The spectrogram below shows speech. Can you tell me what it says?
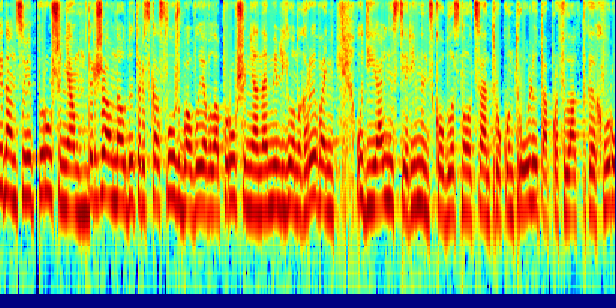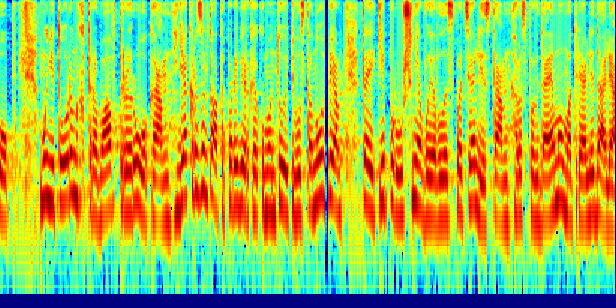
Фінансові порушення. Державна аудиторська служба виявила порушення на мільйон гривень у діяльності Рівненського обласного центру контролю та профілактики хвороб. Моніторинг тривав три роки. Як результати перевірки коментують в установі та які порушення виявили спеціалісти, розповідаємо у матеріалі далі.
